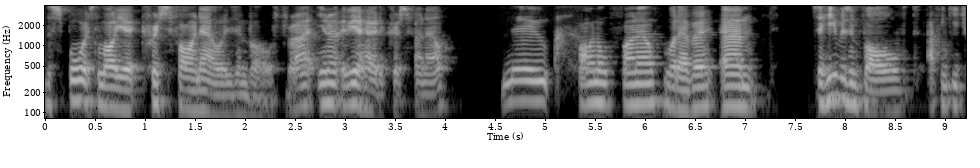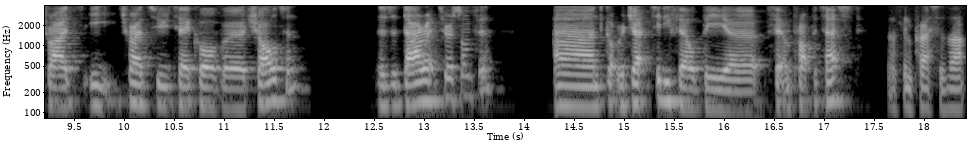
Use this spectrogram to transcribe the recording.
the sports lawyer Chris Farnell is involved, right? You know, have you heard of Chris Farnell? No. Farnell, Farnell, whatever. Um, so he was involved. I think he tried he tried to take over Charlton as a director or something, and got rejected. He failed the uh, fit and proper test. That's impressive. That.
